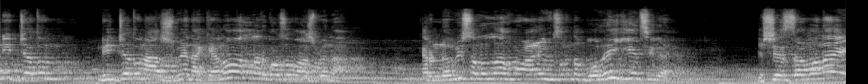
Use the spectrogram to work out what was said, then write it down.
নির্যাতন নির্যাতন আসবে না? কেন আল্লাহর গজব আসবে না? কারণ নবী সাল্লাহ আলী হোসেন বলেই গিয়েছিলেন শেষ জামানায়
